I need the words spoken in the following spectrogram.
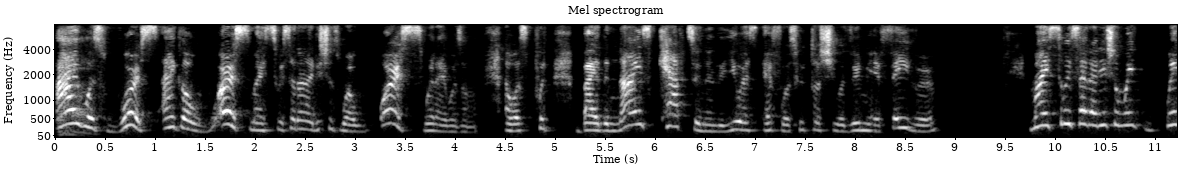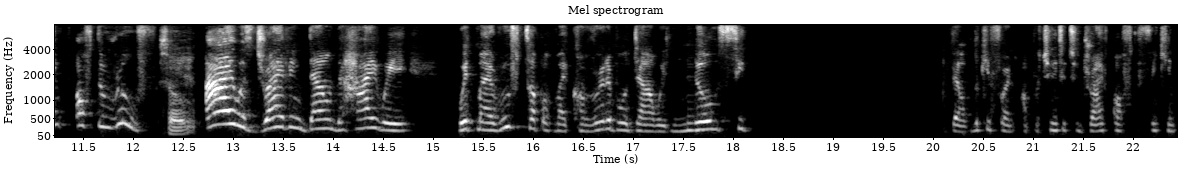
I was worse. I got worse. My suicidal ideations were worse when I was on. I was put by the nice captain in the U.S. Air Force who thought she was doing me a favor. My suicide ideation went went off the roof. So I was driving down the highway with my rooftop of my convertible down with no seat belt, looking for an opportunity to drive off the freaking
